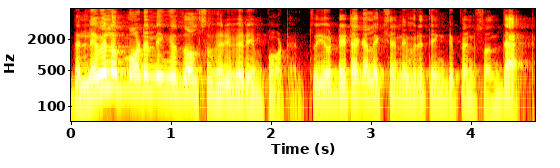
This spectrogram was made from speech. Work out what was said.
the level of modeling is also very, very important. So, your data collection everything depends on that.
